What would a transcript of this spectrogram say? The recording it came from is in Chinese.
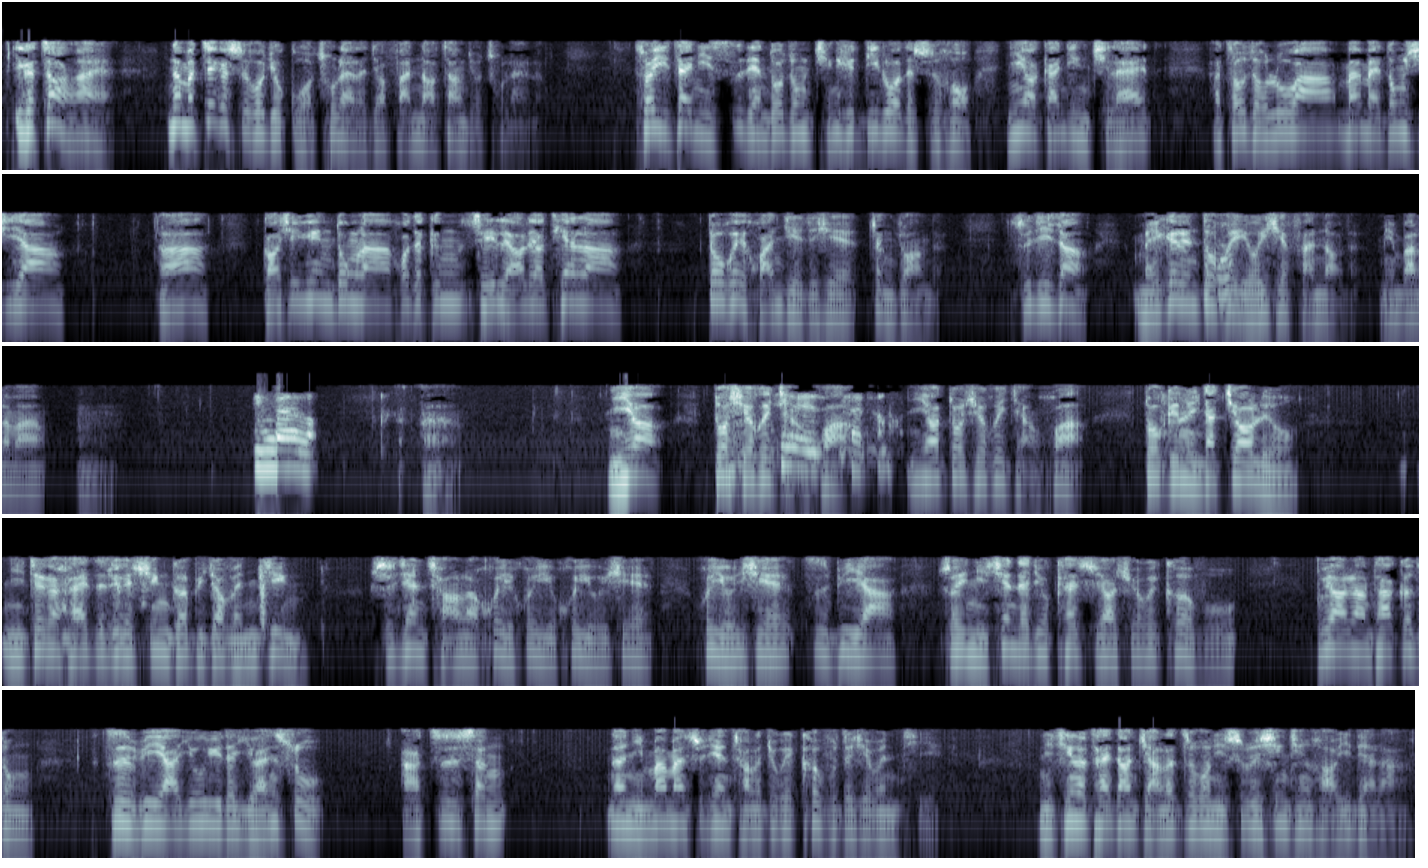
一个障碍。那么这个时候就果出来了，叫烦恼障就出来了。所以在你四点多钟情绪低落的时候，你要赶紧起来啊，走走路啊，买买东西呀，啊，搞些运动啦，或者跟谁聊聊天啦，都会缓解这些症状的。实际上。每个人都会有一些烦恼的，明白了吗？嗯，明白了。啊，你要多学会讲话，你要多学会讲话，多跟人家交流。你这个孩子这个性格比较文静，时间长了会会会有一些会有一些自闭呀，所以你现在就开始要学会克服，不要让他各种自闭啊、忧郁的元素。啊，滋生，那你慢慢时间长了就会克服这些问题。你听了台长讲了之后，你是不是心情好一点了？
